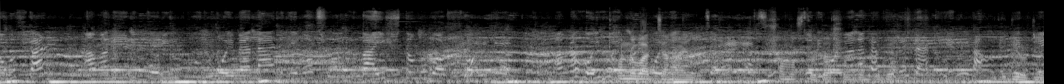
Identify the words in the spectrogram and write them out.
নমস্কার আমাদের করিমপুর বইমেলার এবছর বাইশতম বর্ষ আমরা হই ধন্যবাদ জানাই। সমস্ত দর্শক বন্ধুদের ভিডিওটি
